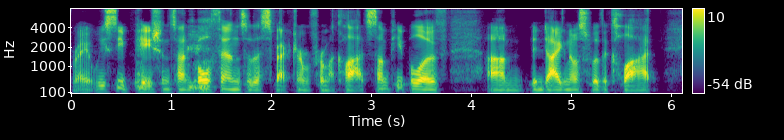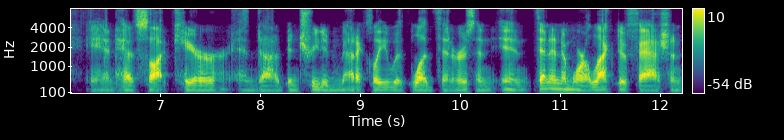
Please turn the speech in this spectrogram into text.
right? We see patients on both ends of the spectrum from a clot. Some people have um, been diagnosed with a clot and have sought care and uh, been treated medically with blood thinners. And, and, then in a more elective fashion,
